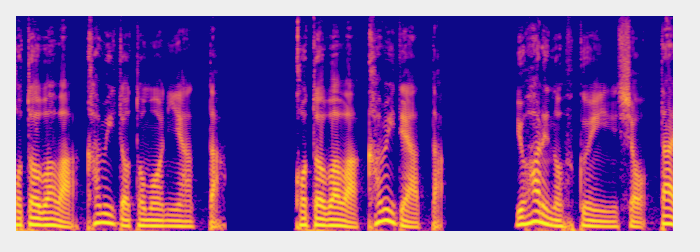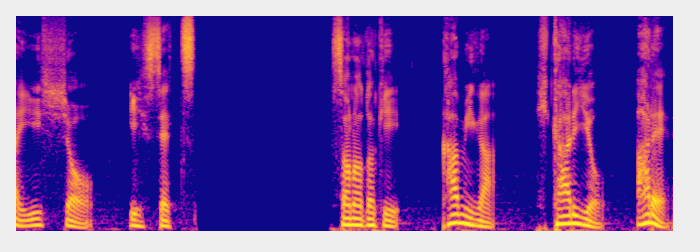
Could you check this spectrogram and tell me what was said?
言葉は神と共にあった。言葉は神であった。ヨハネの福音書第一章一節その時、神が光よ、あれ、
